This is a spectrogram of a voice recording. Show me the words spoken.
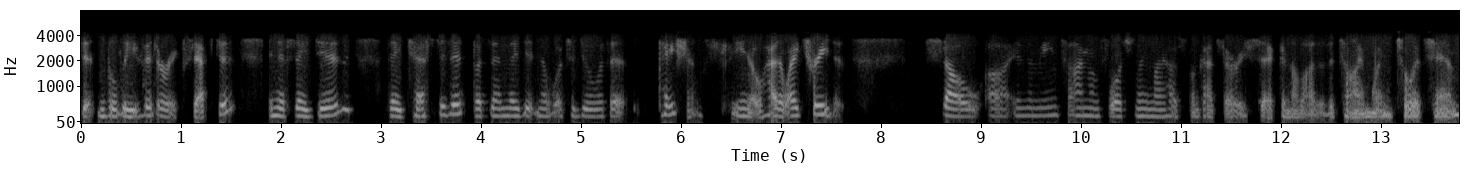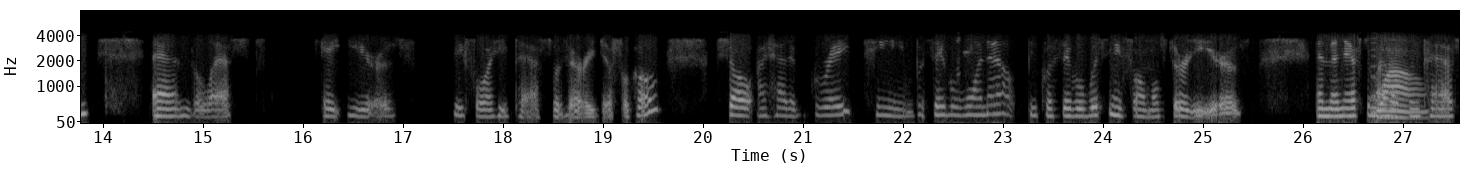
didn't believe it or accept it. And if they did they tested it but then they didn't know what to do with it. Patients you know how do i treat it? So uh in the meantime unfortunately my husband got very sick and a lot of the time went towards him. And the last eight years before he passed were very difficult so I had a great team, but they were worn out because they were with me for almost 30 years. And then after my wow. husband passed,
